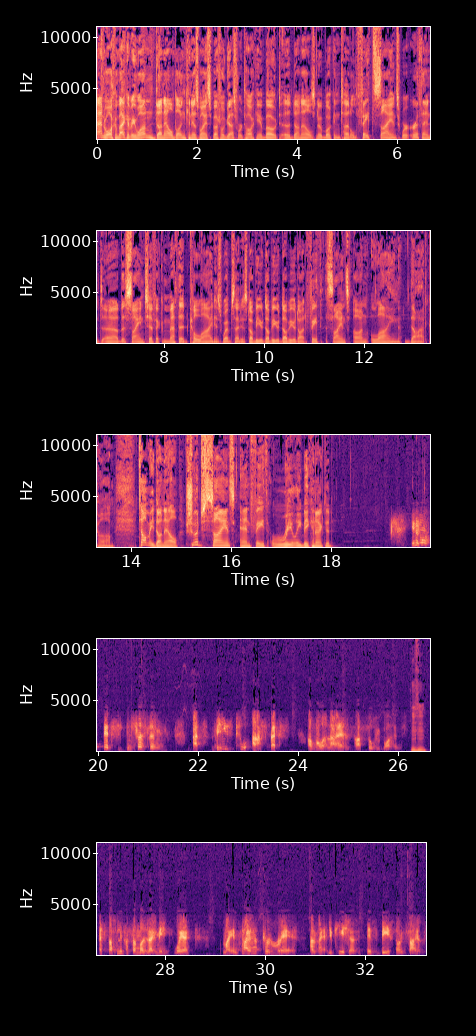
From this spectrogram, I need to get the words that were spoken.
And welcome back, everyone. Donnell Duncan is my special guest. We're talking about uh, Donnell's new book entitled Faith Science, where Earth and uh, the Scientific Method Collide. His website is www.faithscienceonline.com. Tell me, Donnell, should science and faith really be connected? You know, it's interesting that these two aspects of our lives are so important, Mm-hmm. especially for somebody like me, where my entire career and my education is based on science.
